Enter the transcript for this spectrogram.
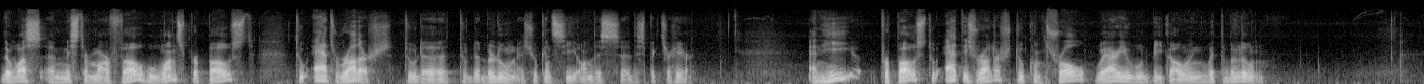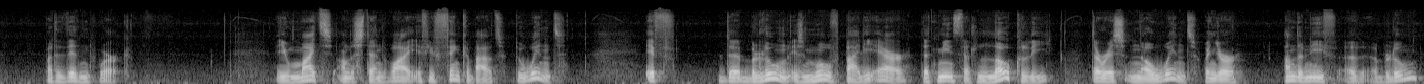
there was a Mr. Morveau who once proposed to add rudders to the, to the balloon, as you can see on this, uh, this picture here. And he proposed to add these rudders to control where you would be going with the balloon. But it didn't work. You might understand why if you think about the wind. If the balloon is moved by the air, that means that locally there is no wind. When you're underneath a, a balloon,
